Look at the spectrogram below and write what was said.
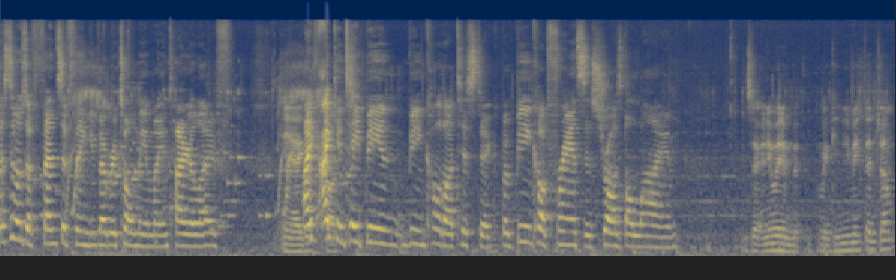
That's the most offensive thing you've ever told me in my entire life. Yeah, I, get I can take being being called autistic, but being called Francis draws the line. Is there any way to? Wait, can you make that jump?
